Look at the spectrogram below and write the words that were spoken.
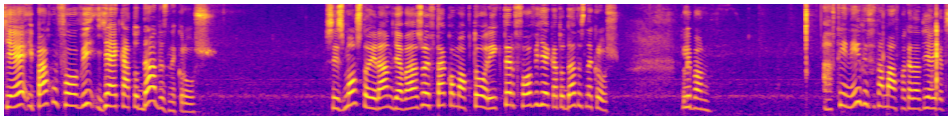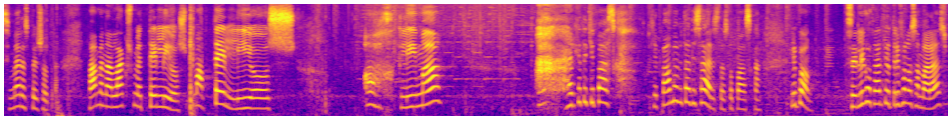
Και υπάρχουν φόβοι για εκατοντάδες νεκρούς. Σεισμό στο Ιράν, διαβάζω, 7,8 ρίχτερ, φόβοι για εκατοντάδες νεκρούς. Λοιπόν, αυτή είναι η είδηση, θα μάθουμε κατά τη διάρκεια της ημέρας περισσότερα. Πάμε να αλλάξουμε τελείως, μα τελείως. Αχ, κλίμα. Έρχεται και Πάσχα. Και πάμε με τα δυσάρεστα στο Πάσχα. Λοιπόν, σε λίγο θα έρθει ο Τρίφωνας Σαμαράς,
